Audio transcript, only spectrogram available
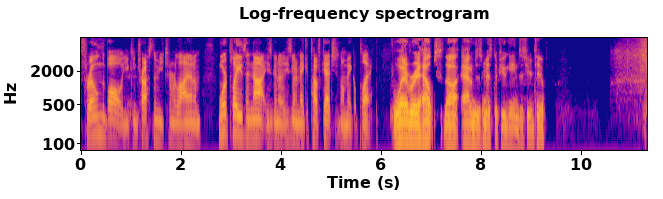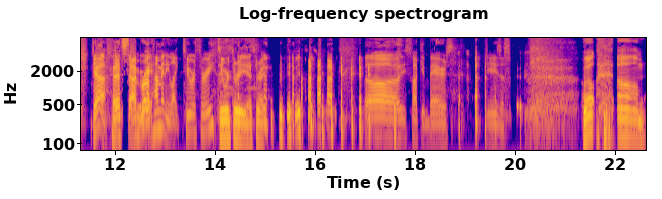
Throw him the ball. You can trust him. You can rely on him. More plays than not, he's gonna he's gonna make a tough catch. He's gonna make a play. For whatever it helps, the Adams has missed a few games this year too. Yeah, that's I'm right. How many? Like two or three? Two or three. That's right. oh, these fucking Bears. Jesus. Well, um,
